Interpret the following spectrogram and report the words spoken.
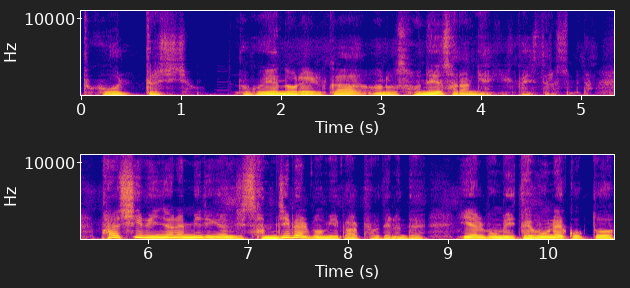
두 곡을 들으시죠. 누구의 노래일까 어느 소녀의 사랑 이야기까지 들었습니다. 82년에 미리경 씨 3집 앨범이 발표되는데 이 앨범의 대부분의 곡도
